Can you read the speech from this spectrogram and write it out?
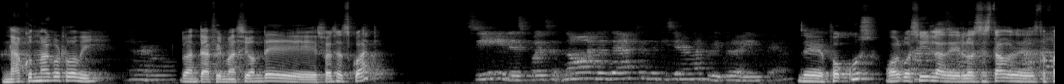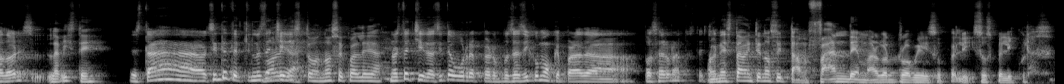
andaba con Margot Robbie Claro. durante la filmación de Suicide Squad. Sí, después. No, desde antes de que hicieran una película bien fea. De Focus o algo así, la de los esta- de estafadores. ¿La viste? Está. Sí te, te- no está no chida. visto, no sé cuál era. No está chida, sí te aburre, pero pues así como que para pasar el rato está chida. Honestamente no soy tan fan de Margot Robbie y su peli- sus películas.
